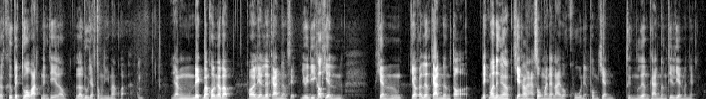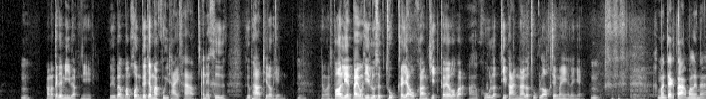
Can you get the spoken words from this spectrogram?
ก็คือเป็นตัววัดหนึ่งที่เราเราดูจากตรงนี้มากกว่า อย่างเด็กบางคนก็แบบ พอเรียนเรื่องการเมืองเสร็จอยูดีๆเขาเขียน เขียนเกี่ยวกับเรื่องการเมืองต่อเด็กมหนึ่งอะครับเขียนมาส่งมาในไลน์บอกครูเนี่ยผมเขียนถึงเรื่องการเมืองที่เรียนวันเนี้ยอืมอะมันก็จะมีแบบนี้ หรือแบบอืมบางคนก็จะมาคุยท้ายคาบ อันนี้คือคือภาพที่เราเห็นอืมแต่ว่า พอเรียนไปบางทีรู้สึกถูกเขย่าความคิดก็จะบอกว่าอ้าวครูแล้วที่ผ่านมาเราถูกหลอกใช่ไหมอะไรเงี้ยคือมันแตกต่างมากเลยนะ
